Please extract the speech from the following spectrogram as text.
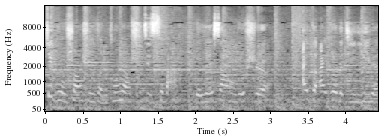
这个双十一可能通宵十几次吧，有些项目就是挨个挨个的进医院。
